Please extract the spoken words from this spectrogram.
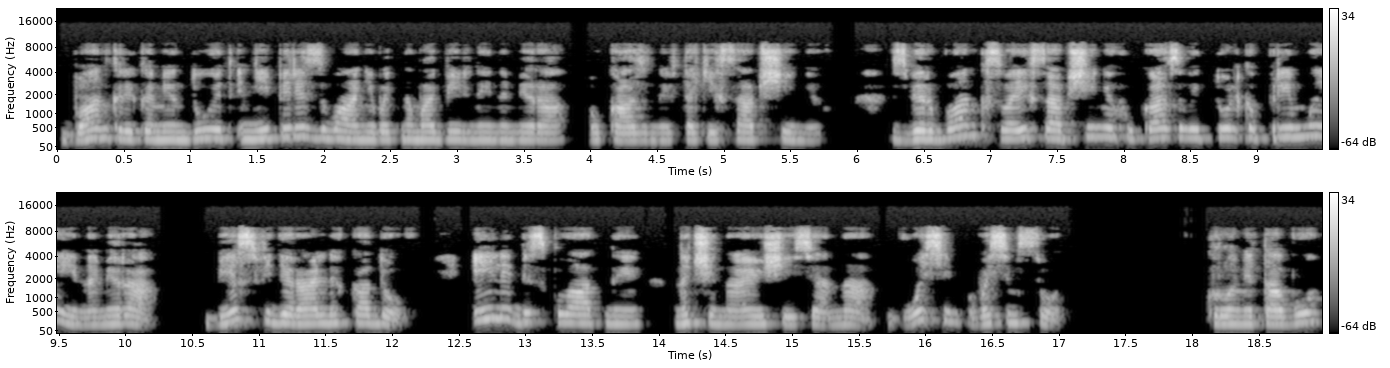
Банк рекомендует не перезванивать на мобильные номера, указанные в таких сообщениях. Сбербанк в своих сообщениях указывает только прямые номера, без федеральных кодов или бесплатные, начинающиеся на 8800. Кроме того,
